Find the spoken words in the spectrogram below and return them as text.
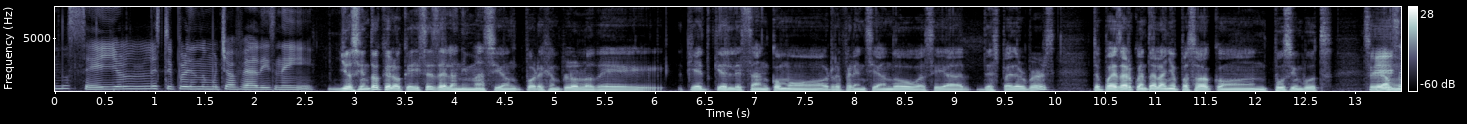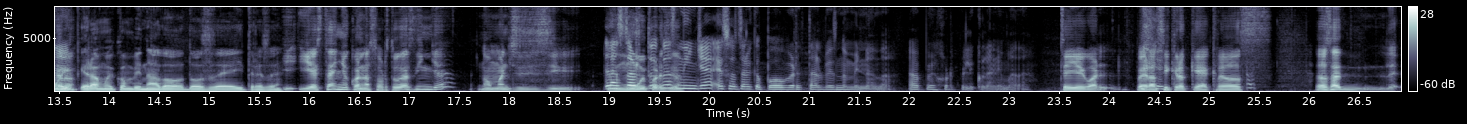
no sé, yo le estoy perdiendo mucha fe a Disney. Yo siento que lo que dices de la animación, por ejemplo, lo de que, que le están como referenciando o así a The Spider-Verse, te puedes dar cuenta el año pasado con Puss in Boots. Sí, era, muy, claro. era muy combinado 2D y 3D. Y, y este año con las tortugas ninja, no manches, sí, Las muy Tortugas parecido. Ninja es otra que puedo ver tal vez nominada a mejor película animada. Sí, yo igual, pero sí creo que a Cross... O sea, le-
